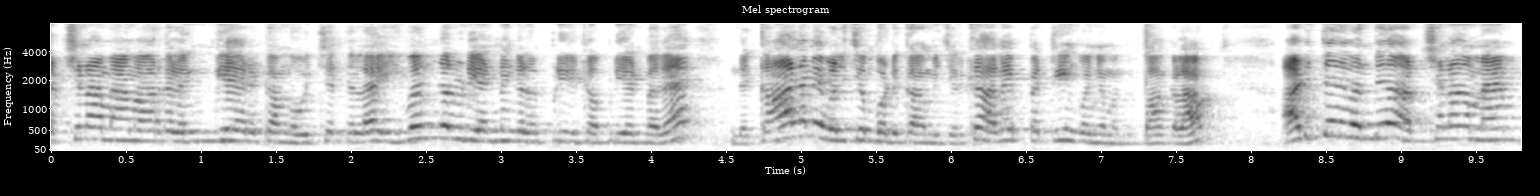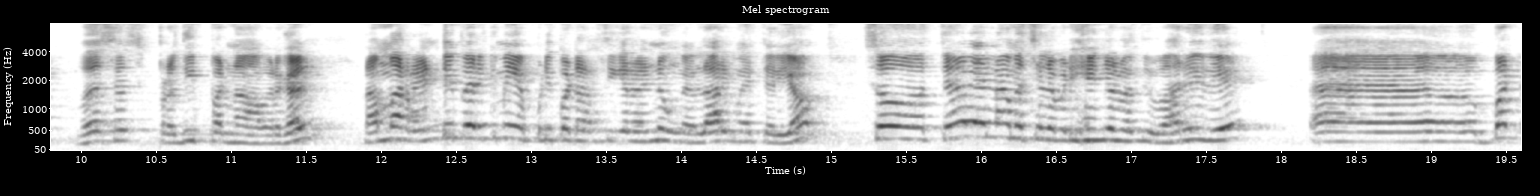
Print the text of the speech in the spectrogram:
அர்ச்சனா மேம் அவர்கள் எங்கே இருக்காங்க உச்சத்துல? இவங்களுடைய எண்ணங்கள் எப்படி இருக்கு அப்படி என்பதை இந்த காலமே வெளிச்சம் போட்டு காமிச்சிருக்கு. அதை பற்றியும் கொஞ்சம் வந்து பார்க்கலாம். அடுத்தது வந்து அர்ச்சனா மேம் வர்சஸ் பிரதீப் அண்ணா அவர்கள். நம்ம ரெண்டு பேருக்குமே எப்படிப்பட்ட ரசிகர்கள்னு உங்க எல்லாருக்குமே தெரியும். ஸோ தேவையில்லாமல் சில விடயங்கள் வந்து வருது. பட்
